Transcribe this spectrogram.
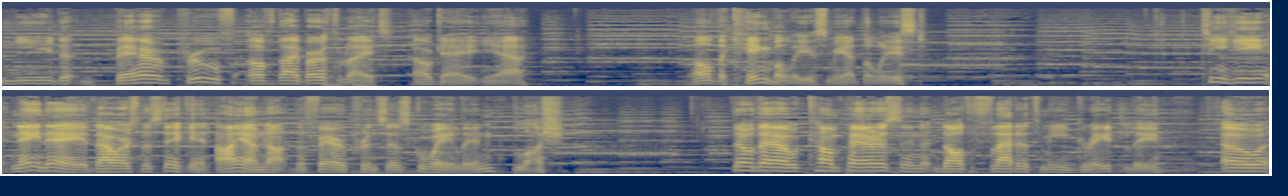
need bear proof of thy birthright. Okay, yeah. Well, the king believes me at the least. Tee nay, nay, thou art mistaken. I am not the fair Princess Gwaelin, blush. Though thou comparison doth flattereth me greatly. Oh,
